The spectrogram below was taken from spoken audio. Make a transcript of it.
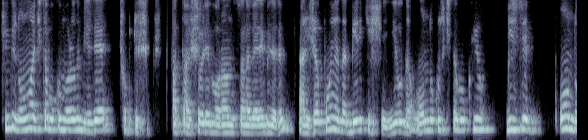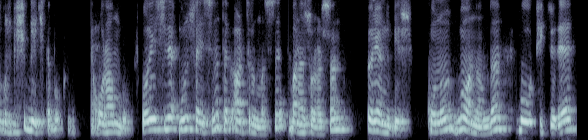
Çünkü normal kitap okuma oranı bizde çok düşük. Hatta şöyle bir oran sana verebilirim. Yani Japonya'da bir kişi yılda 19 kitap okuyor. Bizde 19 kişi bir kitap okuyor. Yani oran bu. Dolayısıyla bunun sayısının tabii artırılması bana sorarsan önemli bir konu. Bu anlamda bu fikri de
